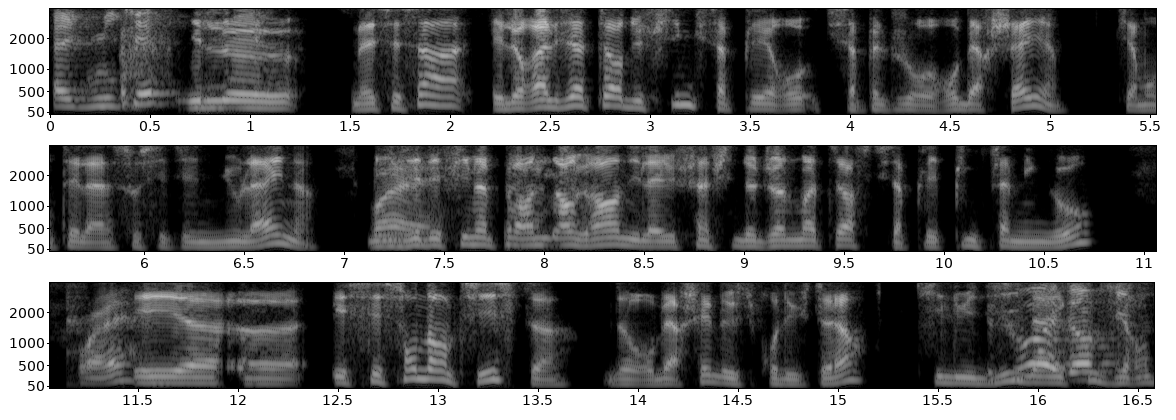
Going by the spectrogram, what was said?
Avec Mickey? Il le... Mais c'est ça. hein. Et le réalisateur du film, qui s'appelait Ro- qui s'appelle toujours Robert Shea, qui a monté la société New Line, il faisait des films un peu underground. Il avait fait un film de John Waters qui s'appelait Pink Flamingo. Ouais. Et, euh, et c'est son dentiste, de Robert Shea, le producteur, qui lui dit bah, j'ai ren-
